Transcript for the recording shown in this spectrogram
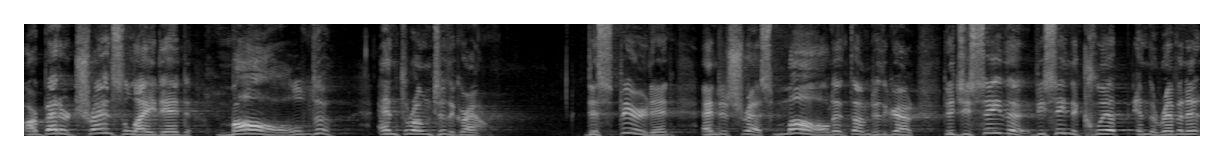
are better translated mauled and thrown to the ground. Dispirited and distressed, mauled and thrown to the ground. Did you see the, have you seen the clip in The Revenant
